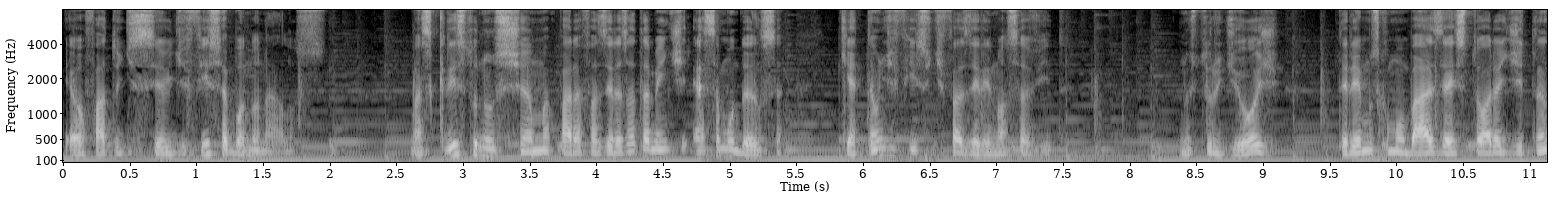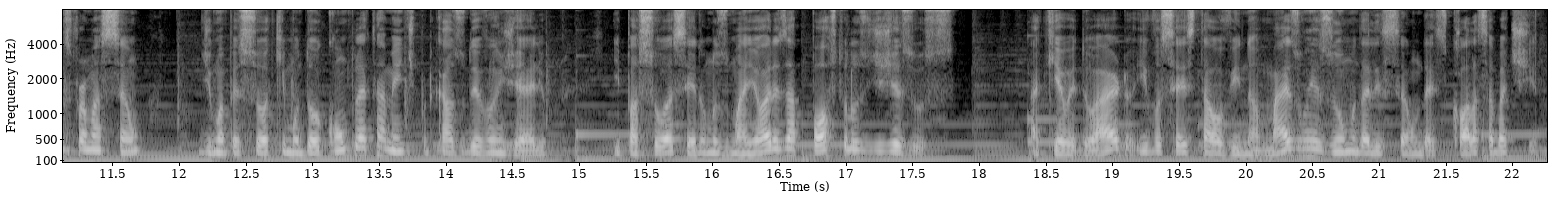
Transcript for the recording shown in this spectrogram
é o fato de ser difícil abandoná-los. Mas Cristo nos chama para fazer exatamente essa mudança que é tão difícil de fazer em nossa vida. No estudo de hoje, teremos como base a história de transformação de uma pessoa que mudou completamente por causa do Evangelho e passou a ser um dos maiores apóstolos de Jesus. Aqui é o Eduardo e você está ouvindo mais um resumo da lição da Escola Sabatina.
